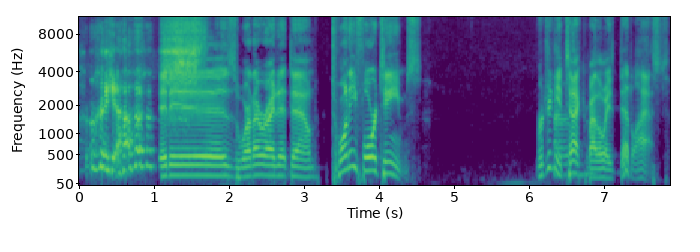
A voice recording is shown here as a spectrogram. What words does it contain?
yeah. It is, where'd I write it down? 24 teams. Virginia um, Tech, by the way, is dead last.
